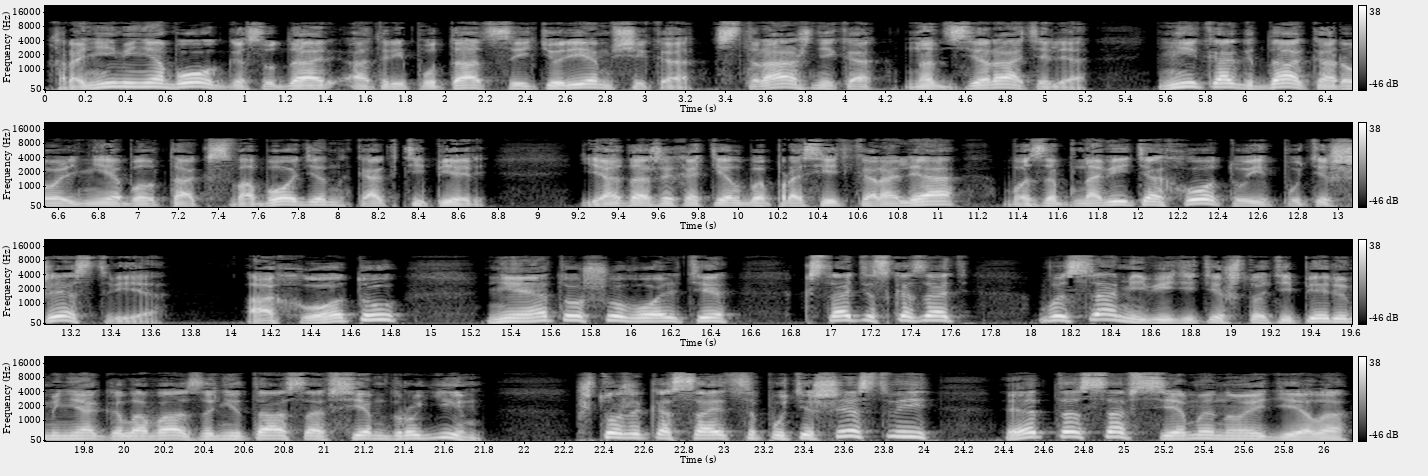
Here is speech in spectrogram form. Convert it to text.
Храни меня Бог, государь, от репутации тюремщика, стражника, надзирателя. Никогда король не был так свободен, как теперь. Я даже хотел бы просить короля возобновить охоту и путешествия. Охоту? «Нет уж, увольте. Кстати сказать, вы сами видите, что теперь у меня голова занята совсем другим. Что же касается путешествий, это совсем иное дело.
